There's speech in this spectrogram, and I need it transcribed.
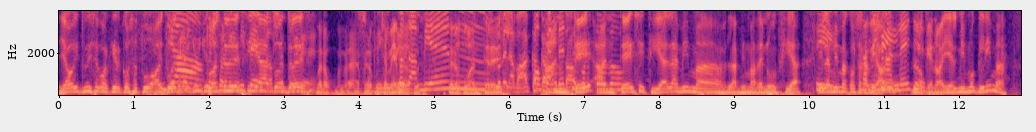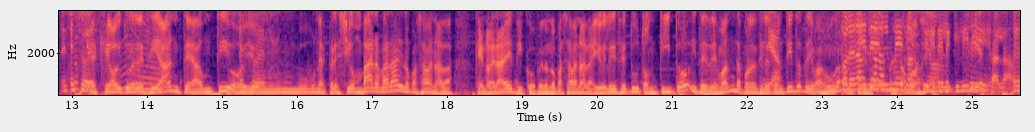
ya hoy tú dices cualquier cosa, tú, ay, tú, Ya. tú Pero, Yuyu, antes le decías, no tú antes le decías, pero, pero, pero escúchame, pero, Pero también pero tú antes le lo de la vaca antes, existían las mismas las mismas denuncias Sí, y las mismas cosas que había leyes. Lo que no hay es el mismo clima. Eso es. es. que hoy tú le decías antes a un tío y un- una expresión bárbara y no pasaba nada. Que no era ético, pero no pasaba nada. Y hoy le dices tú tontito y te demanda por decirle tontito, te llevas jugado. Tolerancia a la En el en el equilibrio Sí, está la- Bueno,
